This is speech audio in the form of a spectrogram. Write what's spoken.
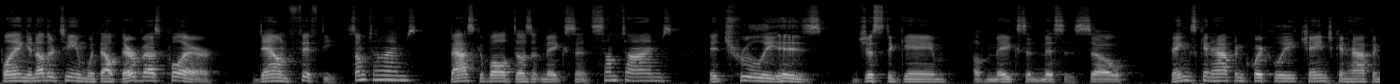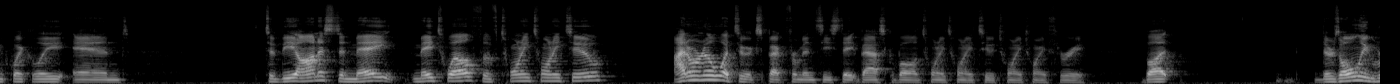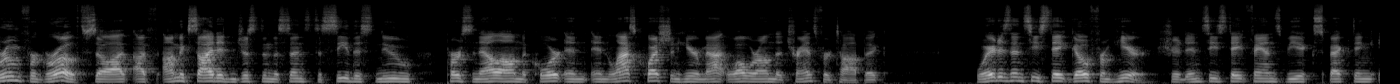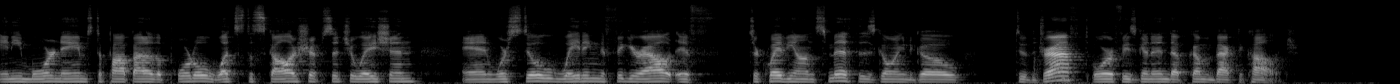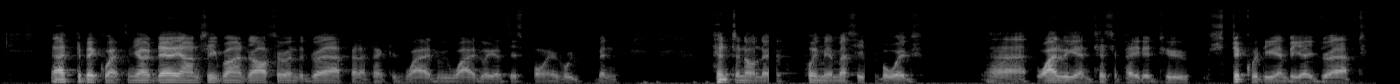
playing another team without their best player down 50. Sometimes basketball doesn't make sense. Sometimes it truly is just a game of makes and misses. So things can happen quickly, change can happen quickly, and to be honest, in May May 12th of 2022, I don't know what to expect from NC State basketball in 2022, 2023. But there's only room for growth. So I, am excited just in the sense to see this new personnel on the court. And, and last question here, Matt, while we're on the transfer topic, where does NC State go from here? Should NC State fans be expecting any more names to pop out of the portal? What's the scholarship situation? And we're still waiting to figure out if Terquavion Smith is going to go to the draft or if he's going to end up coming back to college. That's the big question. You know, Dereon Seabron's also in the draft, but I think is widely, widely at this point. We've been hinting on the Premier Messi boys uh, widely anticipated to stick with the NBA draft.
